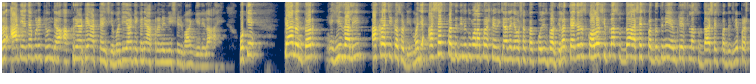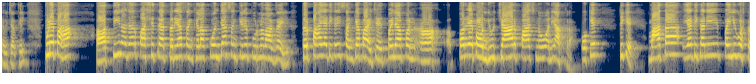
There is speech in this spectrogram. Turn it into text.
तर आठ याच्यापुढे ठेवून द्या. अकरा आठ अठ्ठ्याऐंशी. म्हणजे या ठिकाणी अकराने निशेष भाग गेलेला आहे. ओके? त्यानंतर ही झाली अकराची कसोटी. म्हणजे अशाच पद्धतीने तुम्हाला प्रश्न विचारले जाऊ शकतात पोलीस भरतीला. त्याच्यात स्कॉलरशिपला सुद्धा अशाच पद्धतीने एमटीएसला सुद्धा अशाच पद्धतीने प्रश्न विचारतील. पुढे पहा. तीन हजार पाचशे त्र्याहत्तर या संख्येला कोणत्या संख्येने पूर्ण भाग जाईल? तर पहा या ठिकाणी संख्या पाहायच्या आहेत. पहिले आपण पर्याय पाहून घेऊ. चार पाच नऊ आणि अकरा. ओके? ठीक आहे. मग आता या ठिकाणी पहिली गोष्ट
